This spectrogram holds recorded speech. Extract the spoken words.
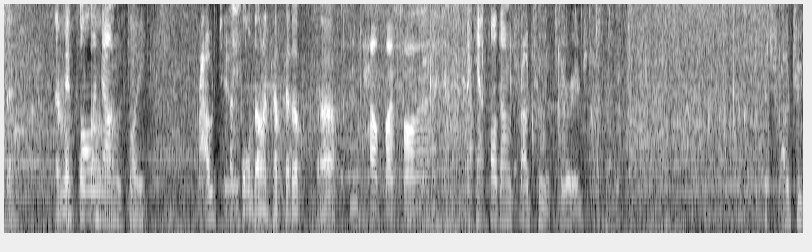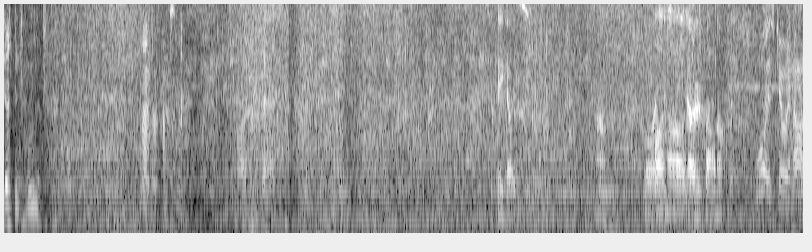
Same. Everyone I've falls fallen down. down with like Shroud 2. I've fallen down and can't get up. Ah. Help by falling and I can't. I can't fall down with Shroud 2 and Scourge. That's nice. Because Shroud 2 doesn't move. No, welcome to the base. It's okay, guys. Oh, well, Oh, just no, shouted that's on bad. nothing. What is going on?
